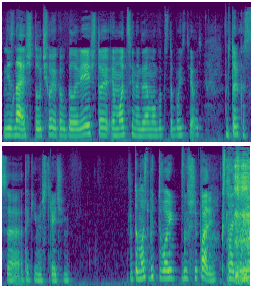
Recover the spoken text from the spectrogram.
не знаешь, что у человека в голове и что эмоции иногда могут с тобой сделать. Не только с э, такими встречами. Это может быть твой бывший парень. Кстати, у меня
